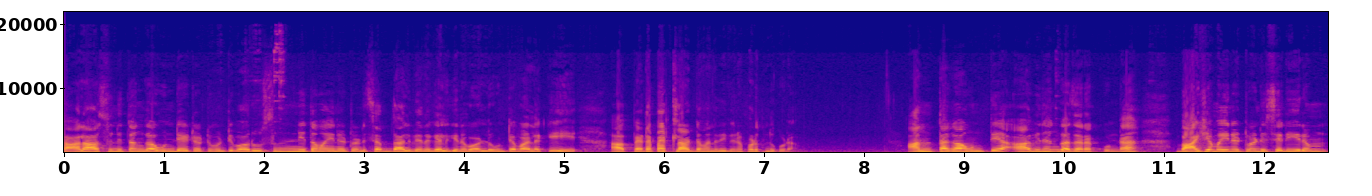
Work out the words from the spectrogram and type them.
చాలా సున్నితంగా ఉండేటటువంటి వారు సున్నితమైనటువంటి శబ్దాలు వినగలిగిన వాళ్ళు ఉంటే వాళ్ళకి ఆ పెటపెట్లాడడం అనేది వినపడుతుంది కూడా. అంతగా ఉంటే ఆ విధంగా జరగకుండా బాహ్యమైనటువంటి శరీరం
